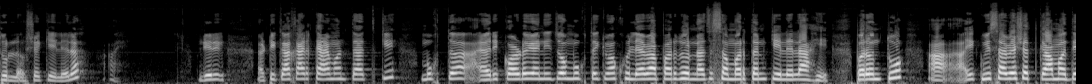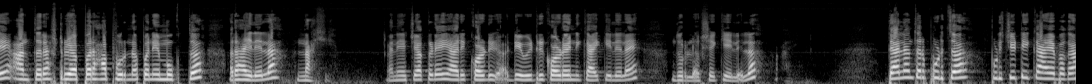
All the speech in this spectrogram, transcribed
दुर्लक्ष केलेलं आहे. म्हणजे टीकाकार काय म्हणतात की मुक्त रिकॉर्डो यांनी जो मुक्त किंवा खुल्या व्यापार धोरणाचं समर्थन केलेलं आहे. परंतु एकविसाव्या शतकामध्ये आंतरराष्ट्रीय व्यापार हा पूर्णपणे मुक्त राहिलेला नाही. आणि याच्याकडे या रिकॉर्ड डेव्हिड रिकॉर्डो यांनी काय केलेलं आहे? दुर्लक्ष केलेलं आहे. त्यानंतर पुढचं पुढची टीका आहे बघा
